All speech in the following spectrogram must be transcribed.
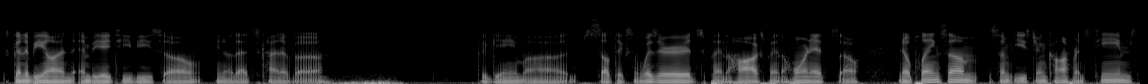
it's going to be on NBA TV, so you know that's kind of a good game. Uh, Celtics and Wizards playing the Hawks, playing the Hornets. So you know, playing some some Eastern Conference teams.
